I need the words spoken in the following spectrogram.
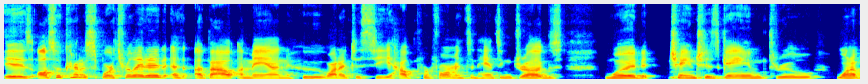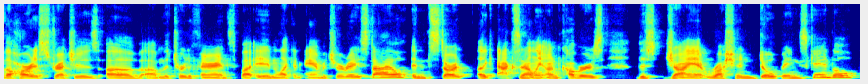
is also kind of sports related about a man who wanted to see how performance enhancing drugs would change his game through one of the hardest stretches of um, the Tour de France, but in like an amateur race style, and start like accidentally uncovers this giant Russian doping scandal,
